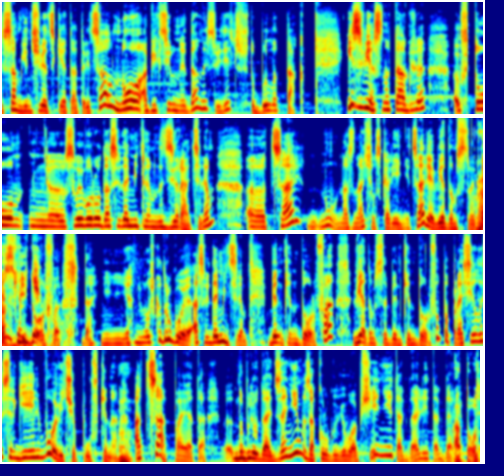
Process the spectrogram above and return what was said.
сам Янчевецкий это отрицал, но объективные данные свидетельствуют, что было так. Известно также, что э, своего рода осведомительным надзирателем э, царь, ну, назначил скорее не царь, а ведомство Разведчик. Бенкендорфа. Да, не-не-не, немножко другое. Осведомителем Бенкендорфа, ведомство Бенкендорфа попросило Сергея Львовича Пушкина, отца поэта, э, наблюдать за ним, за кругом его общения и так далее, и так далее. А тот?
